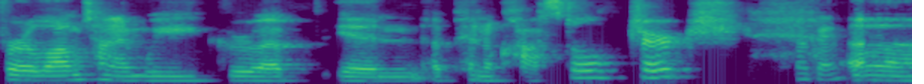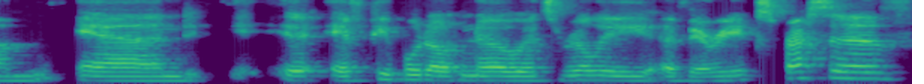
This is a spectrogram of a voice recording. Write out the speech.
for a long time we grew up in a Pentecostal church. Okay. Um, and if people don't know, it's really a very expressive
